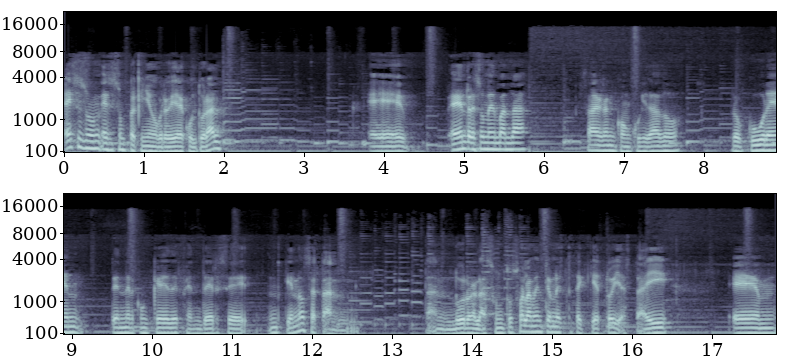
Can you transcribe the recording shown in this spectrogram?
Eso es un, eso es un pequeño breviario cultural. Eh, en resumen, banda, salgan con cuidado, procuren tener con qué defenderse, que no sea tan, tan duro el asunto, solamente un estate quieto y hasta ahí. Eh,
